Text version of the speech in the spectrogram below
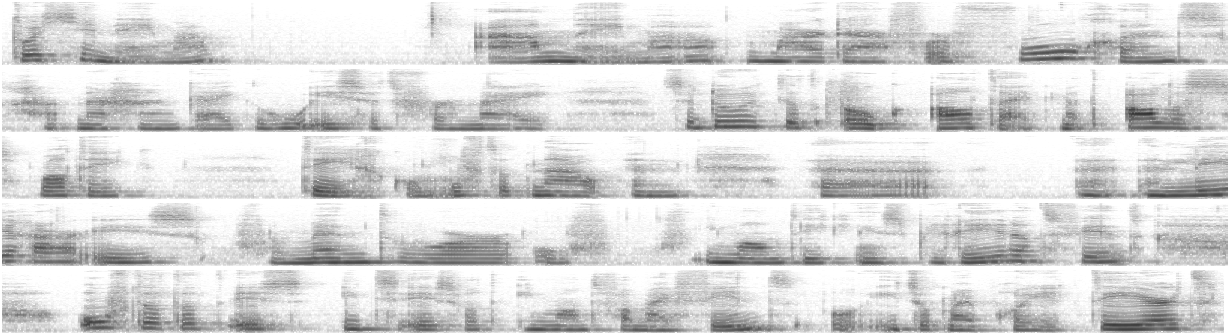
tot je nemen aannemen, maar daar vervolgens naar gaan kijken hoe is het voor mij. Zo doe ik dat ook altijd met alles wat ik tegenkom. Of dat nou een, uh, een leraar is, of een mentor, of, of, iemand die ik inspirerend vind. Of dat dat is, iets is wat iemand van mij vindt, of iets op mij projecteert.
